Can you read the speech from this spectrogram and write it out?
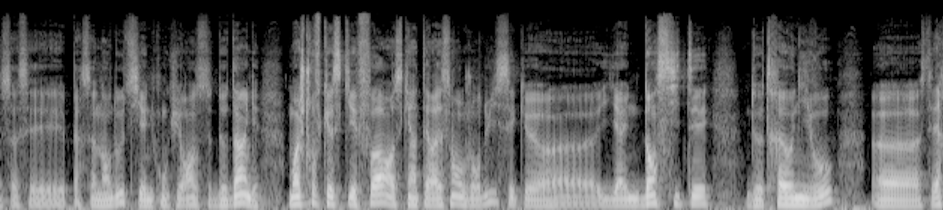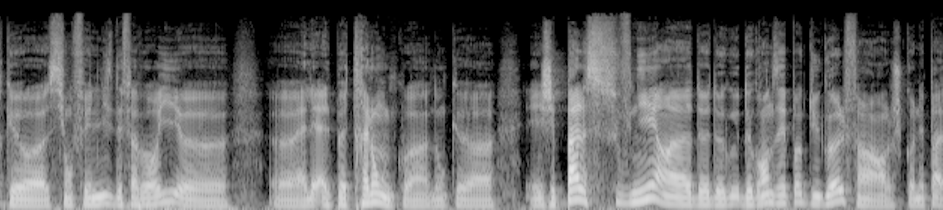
ça, c'est personne n'en doute. S'il y a une concurrence de dingue. Moi, je trouve que ce qui est fort, ce qui est intéressant aujourd'hui, c'est qu'il il y a une densité de très haut niveau. C'est-à-dire que si on fait une liste des favoris, euh, elle, peut être très longue, quoi. Donc, euh, et j'ai pas le souvenir euh, de, grandes époques du golf. Alors, je connais pas,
